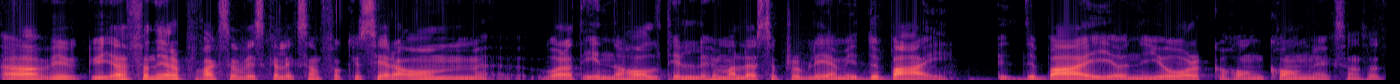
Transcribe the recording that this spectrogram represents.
Ja, vi- jag funderar på faktiskt om vi ska liksom fokusera om vårt innehåll till hur man löser problem i Dubai. I Dubai och New York och Hongkong liksom, så att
